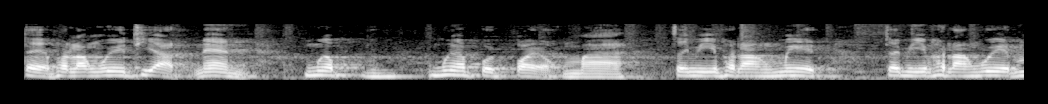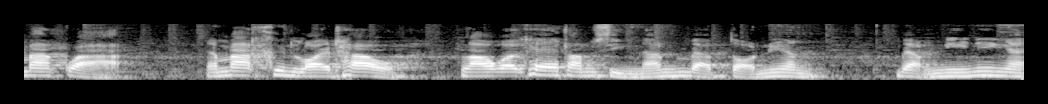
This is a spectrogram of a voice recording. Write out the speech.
แต่พลังเวทที่อัดแน่นเมื่อเมื่อปลดปล่อยออกมา จะมีพลังเวทจะมีพลังเวทมากกว่า และมากขึ้นร้อยเท่า เราก็แค่ทำสิ่งนั้นแบบต่อเนื่อง แบบนี้นี่ไง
